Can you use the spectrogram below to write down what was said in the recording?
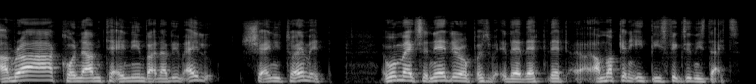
Amra konam te'enim va'navim elu, she'eni toemet. A woman makes a neder that, that, that I'm not going to eat these figs and these dates.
